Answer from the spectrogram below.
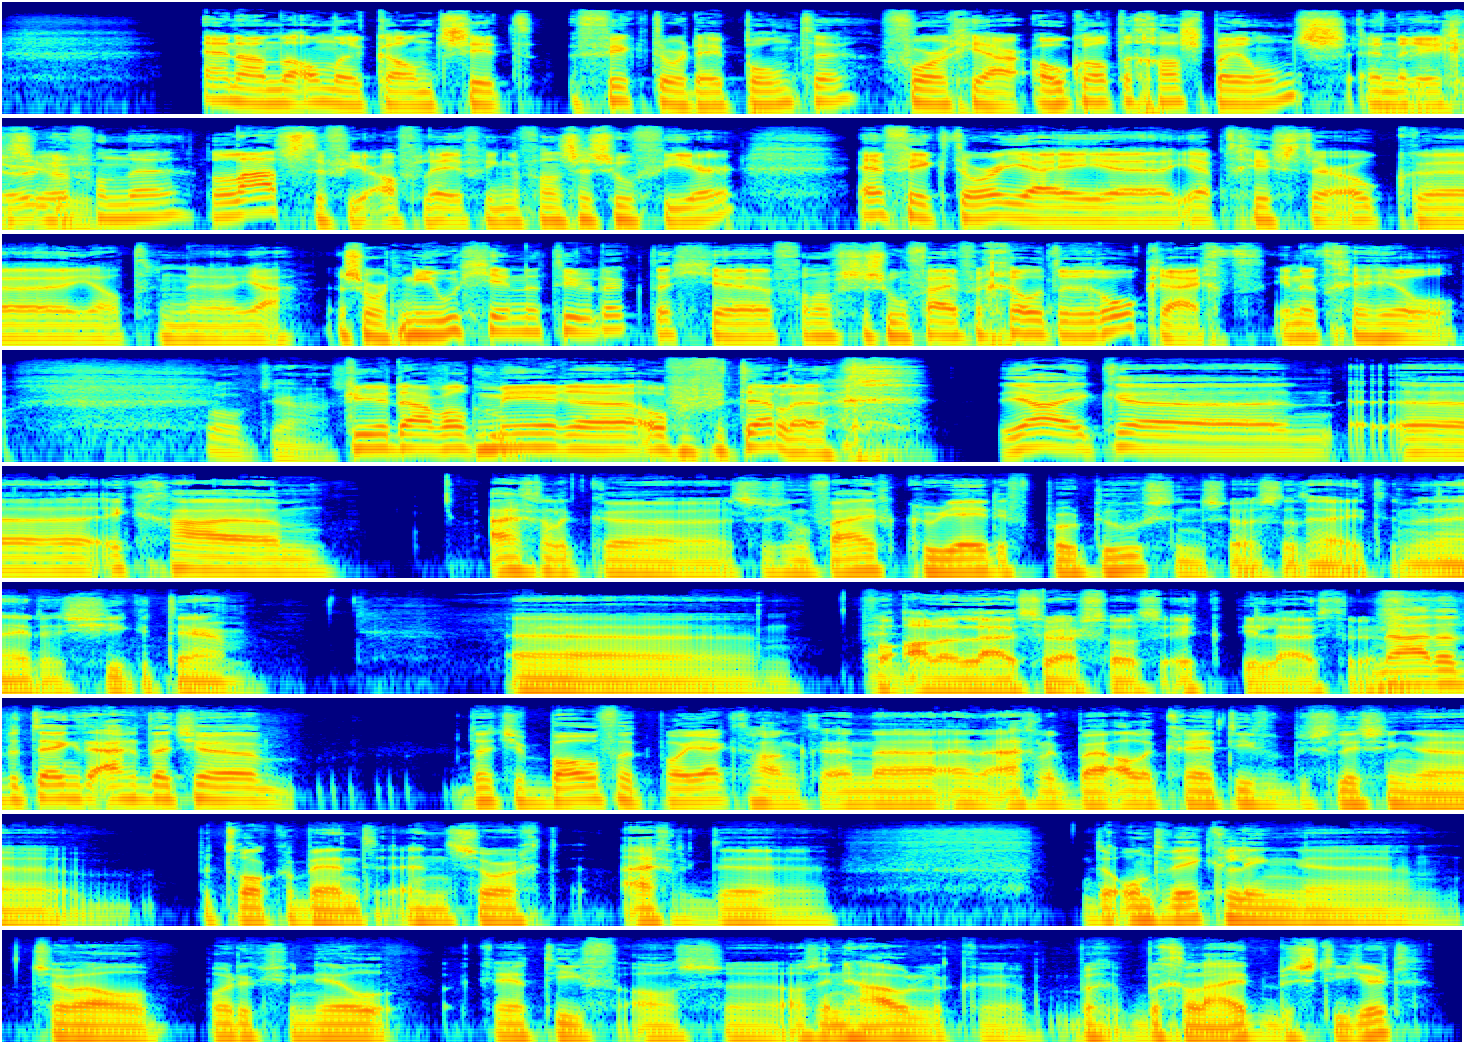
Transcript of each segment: En aan de andere kant zit Victor De Ponte, vorig jaar ook al te gast bij ons. En de regisseur van de laatste vier afleveringen van seizoen 4. En Victor, jij, eh, je hebt gisteren ook eh, je had een, eh, ja, een soort nieuwtje natuurlijk. Dat je vanaf seizoen 5 een grotere rol krijgt in het geheel. Klopt, ja. Kun je daar wat meer over vertellen? Ja, ik, ik ga ehm, eigenlijk seizoen 5 creative producen, zoals dat heet. Met een hele chique term. Ehm, Voor alle luisteraars zoals ik die luisteren. Nou, dat betekent eigenlijk dat je, dat je boven het project hangt. En, eh, en eigenlijk bij alle creatieve beslissingen betrokken bent. En zorgt eigenlijk de, de ontwikkeling, eh, zowel productioneel, creatief als, eh, als inhoudelijk, be- begeleidt, bestiert.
